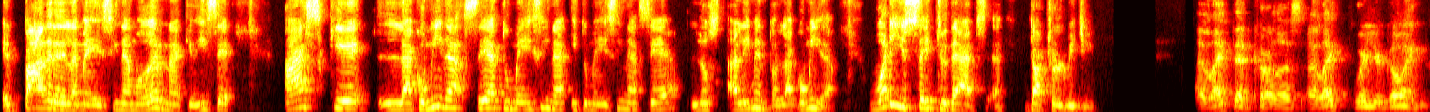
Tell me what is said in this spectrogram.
el, padre de la medicina moderna que dice haz que la comida sea tu medicina y tu medicina sea los alimentos, la comida. What do you say to that, uh, Dr. Luigi? I like that, Carlos. I like where you're going.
